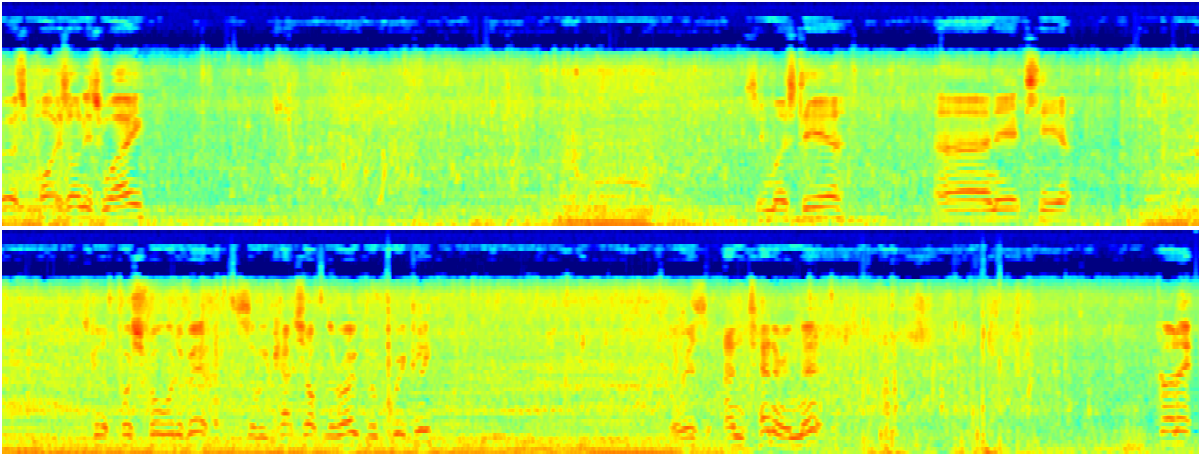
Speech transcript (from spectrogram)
First pot is on its way. It's almost here, and it's here. It's going to push forward a bit so we catch up the rope quickly. There is antenna in there. Got it.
